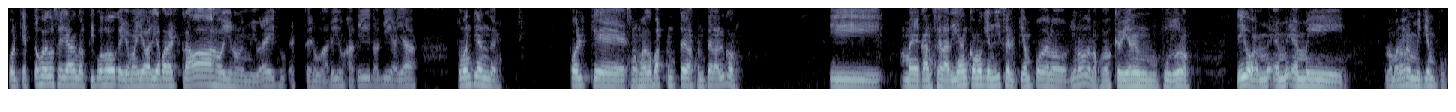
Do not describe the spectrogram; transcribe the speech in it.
Porque estos juegos serían los tipos de juegos que yo me llevaría para el trabajo, y en mi break, este, jugaría un ratito aquí, allá. ¿Tú me entiendes? Porque son juegos bastante, bastante largos. Y me cancelarían, como quien dice, el tiempo de los, you know, de los juegos que vienen en futuro. Digo, en, en, en mi, lo menos en mi tiempo.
